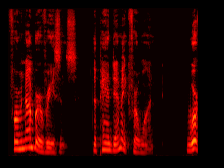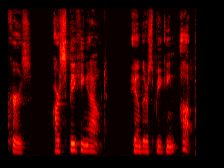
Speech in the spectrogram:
for a number of reasons, the pandemic, for one, workers are speaking out and they're speaking up.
